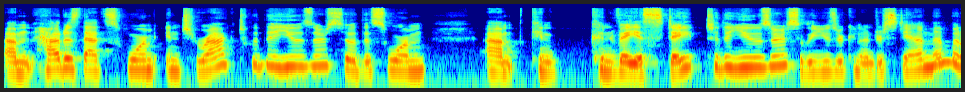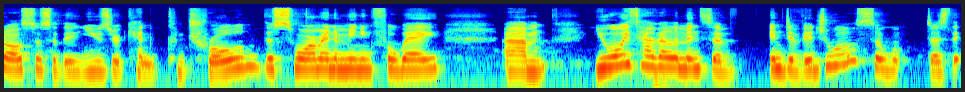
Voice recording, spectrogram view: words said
Um, how does that swarm interact with the user? So the swarm um, can convey a state to the user so the user can understand them, but also so the user can control the swarm in a meaningful way. Um, you always have elements of individuals. So does the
